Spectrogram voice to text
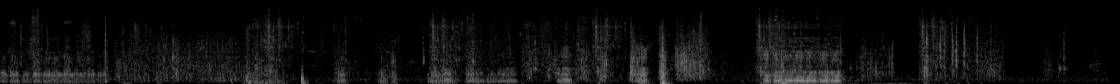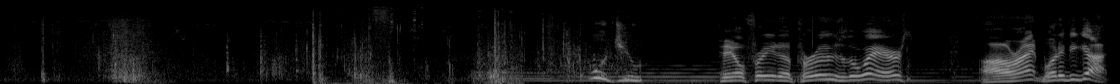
Would you? Feel free to peruse the wares. All right, what have you got?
